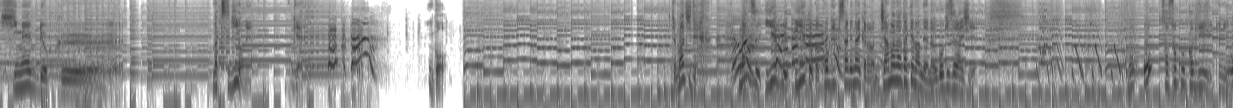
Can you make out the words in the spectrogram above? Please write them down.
姫力。まあ、次よね。OK 行こう。じゃマジで。まず家で家とか攻撃されないから邪魔なだけなんだよな動きづらいし。おお？早速鍵手に。おお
